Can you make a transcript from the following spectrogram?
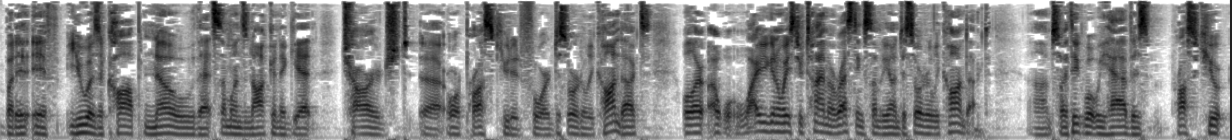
but if you as a cop know that someone's not going to get charged uh, or prosecuted for disorderly conduct, well, uh, why are you going to waste your time arresting somebody on disorderly conduct? Um, so I think what we have is prosecu-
